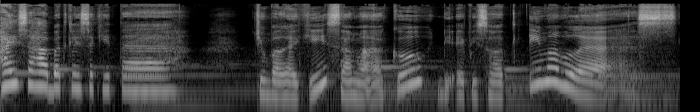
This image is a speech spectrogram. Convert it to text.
Hai sahabat klise kita. Jumpa lagi sama aku di episode 15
